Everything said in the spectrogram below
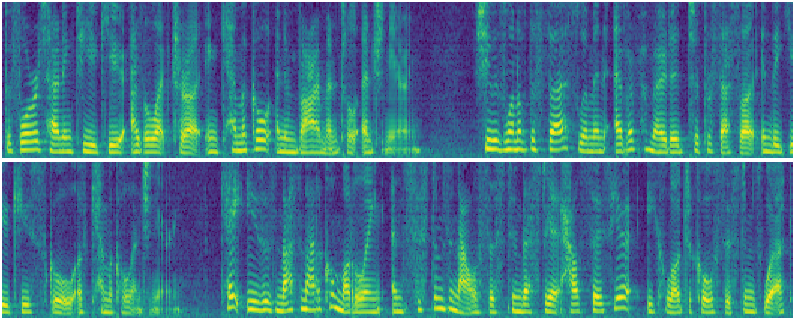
before returning to UQ as a lecturer in chemical and environmental engineering. She was one of the first women ever promoted to professor in the UQ School of Chemical Engineering. Kate uses mathematical modelling and systems analysis to investigate how socio ecological systems work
